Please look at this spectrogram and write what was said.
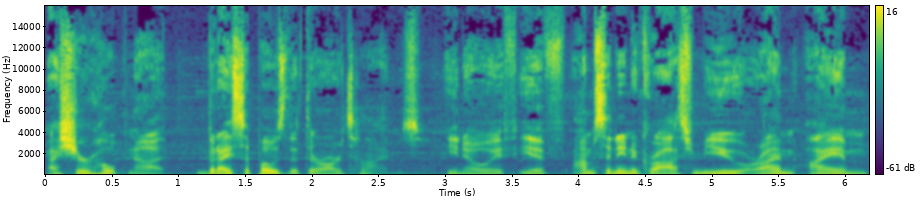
I sure hope not, but I suppose that there are times. You know, if if I'm sitting across from you or I'm I am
